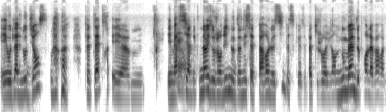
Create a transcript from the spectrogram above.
et au-delà de l'audience, peut-être. Et, euh, et, merci à McNoise aujourd'hui de nous donner cette parole aussi, parce que ce n'est pas toujours évident nous-mêmes de prendre la parole.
